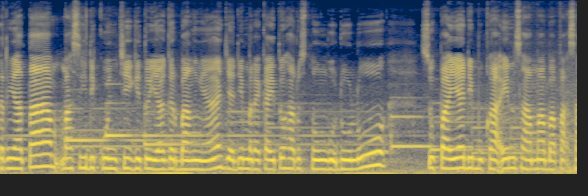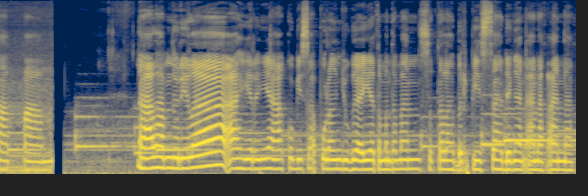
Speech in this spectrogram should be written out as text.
Ternyata masih dikunci gitu ya gerbangnya jadi mereka itu harus tunggu dulu supaya dibukain sama bapak satpam Nah alhamdulillah akhirnya aku bisa pulang juga ya teman-teman setelah berpisah dengan anak-anak.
